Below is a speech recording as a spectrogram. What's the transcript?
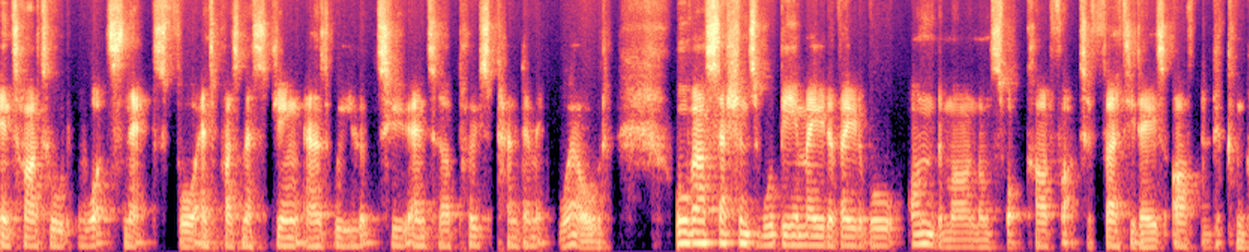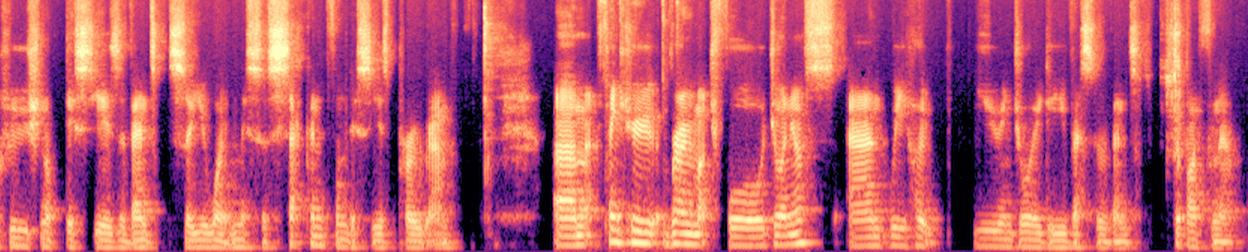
entitled What's Next for Enterprise Messaging as we look to enter a post pandemic world. All of our sessions will be made available on demand on Swapcard for up to 30 days after the conclusion of this year's event, so you won't miss a second from this year's program. Um, thank you very much for joining us, and we hope you enjoy the rest of the event. Goodbye for now.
